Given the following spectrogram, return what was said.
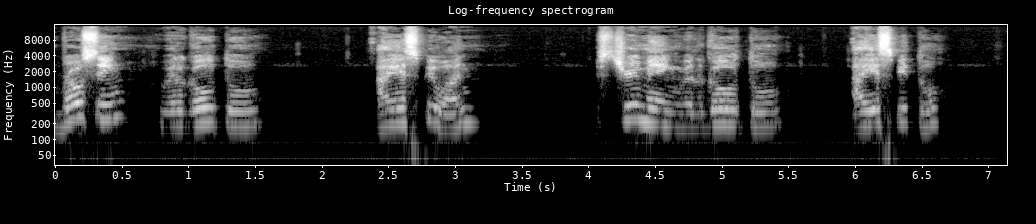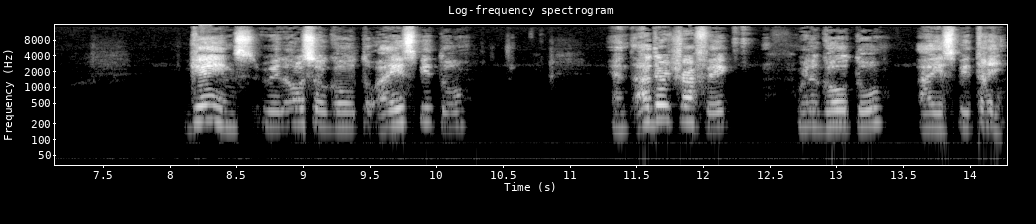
Browsing will go to ISP1, streaming will go to ISP2, games will also go to ISP2, and other traffic will go to ISP3.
